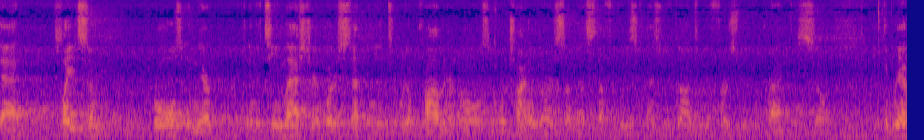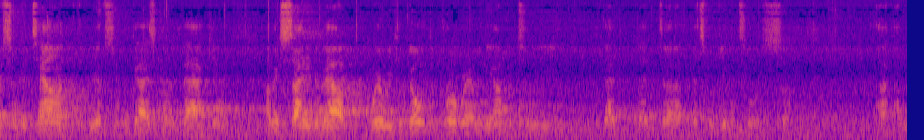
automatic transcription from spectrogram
that played some roles in their in the team last year, but are stepping into real prominent roles, and we're trying to learn some of that stuff as, as we've gone through the first week of practice. So I think we have some good talent. I think we have some good guys coming back, and I'm excited about where we can go with the program and the opportunity that that uh, that's been given to us. So I, am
